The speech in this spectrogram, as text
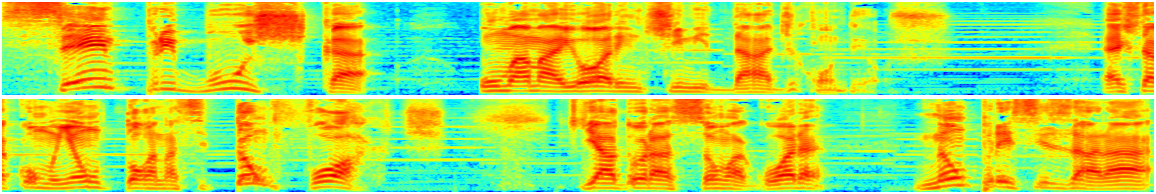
sempre busca uma maior intimidade com Deus. Esta comunhão torna-se tão forte que a adoração agora não precisará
